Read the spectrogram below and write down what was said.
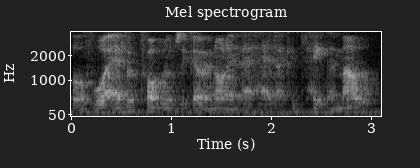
of whatever problems are going on in their head. I can take them out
